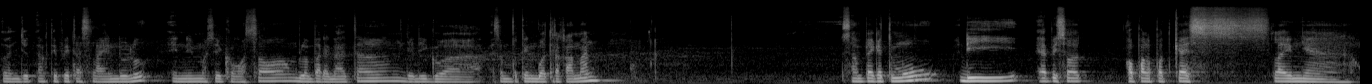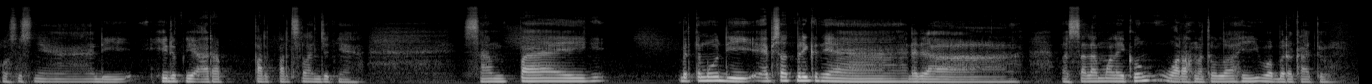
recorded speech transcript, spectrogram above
lanjut aktivitas lain dulu ini masih kosong belum pada datang jadi gue sempetin buat rekaman. Sampai ketemu di episode Opal Podcast lainnya khususnya di hidup di Arab part-part selanjutnya Sampai bertemu di episode berikutnya. Dadah. Wassalamualaikum warahmatullahi wabarakatuh.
